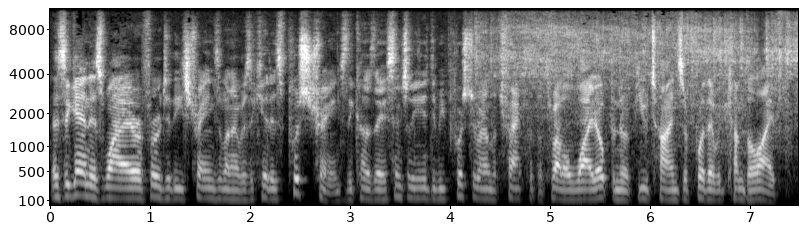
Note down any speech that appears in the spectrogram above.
This again is why I referred to these trains when I was a kid as push trains, because they essentially needed to be pushed around the track with the throttle wide open a few times before they would come to life.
